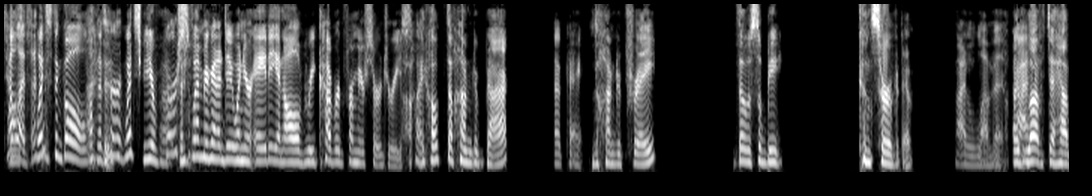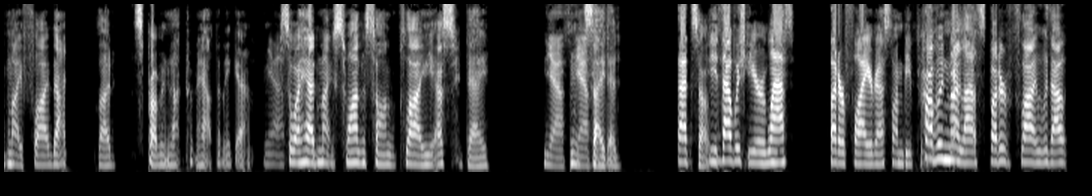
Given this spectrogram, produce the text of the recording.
Tell us, what's the goal? The fir- what's your first swim you're going to do when you're 80 and all recovered from your surgeries? I hope the 100 back. Okay. The 100 free. Those will be conservative. I love it. I'd I... love to have my fly back, but it's probably not going to happen again. Yeah. So I had my swan song fly yesterday. Yeah. I'm Yeah. excited. That's So that was your last butterfly or last one before. probably my Yeah. last butterfly without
